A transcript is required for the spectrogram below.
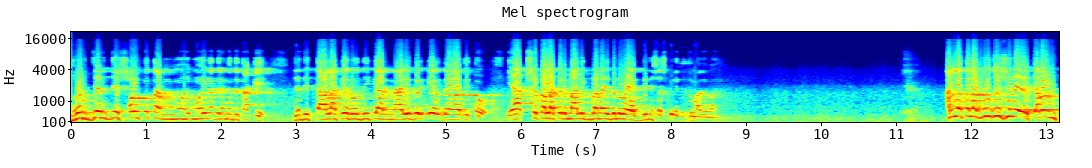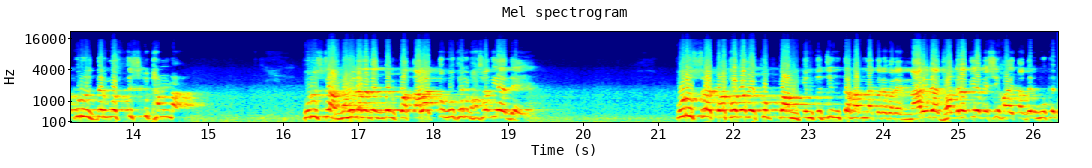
ধৈর্যের যে স্বল্পতা মহিলাদের মধ্যে থাকে, যদি তালাকের অধিকার নারীদেরকে দেওয়া দিত, একশো তালাকের মালিক বানাই দিল, একদিনই শেষ করে দিত মাঝে মাঝে। আল্লাহ তালা বুঝে শুনে, কারণ পুরুষদের মস্তিষ্ক ঠান্ডা। পুরুষরা, মহিলারা দেখবেন তালাক তো মুখের ভাষা দিয়ে দেয়। পুরুষরা কথা বলে খুব কম, কিন্তু চিন্তা ভাবনা করে বলে, নারীরা ঝগড়া দিয়ে বেশি হয়, তাদের মুখের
